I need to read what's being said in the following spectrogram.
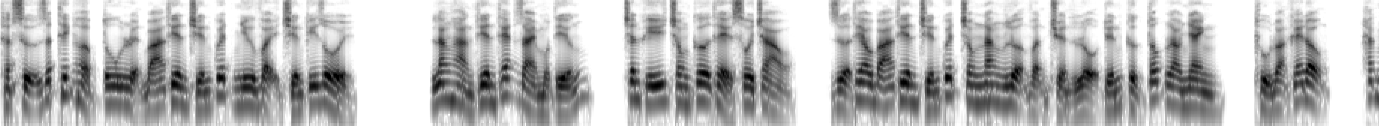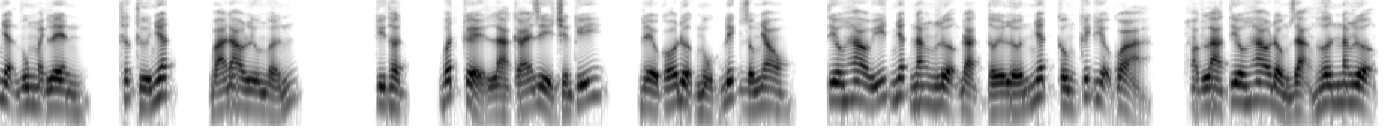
thật sự rất thích hợp tu luyện bá thiên chiến quyết như vậy chiến kỹ rồi. Lăng hàn thiên thét dài một tiếng, chân khí trong cơ thể sôi trào dựa theo bá thiên chiến quyết trong năng lượng vận chuyển lộ tuyến cực tốc lao nhanh, thủ đoạn khẽ động, hắc nhận vung mạnh lên, thức thứ nhất, bá đao lưu ngấn. Kỳ thật, bất kể là cái gì chiến kỹ, đều có được mục đích giống nhau, tiêu hao ít nhất năng lượng đạt tới lớn nhất công kích hiệu quả, hoặc là tiêu hao đồng dạng hơn năng lượng,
